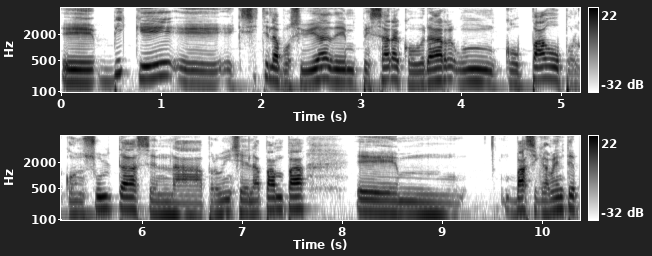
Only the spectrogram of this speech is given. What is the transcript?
Eh, vi que existe la posibilidad de empezar a cobrar un copago por consultas en la provincia de La Pampa, básicamente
